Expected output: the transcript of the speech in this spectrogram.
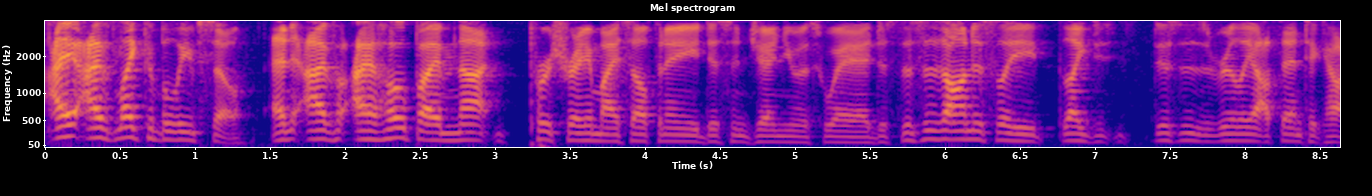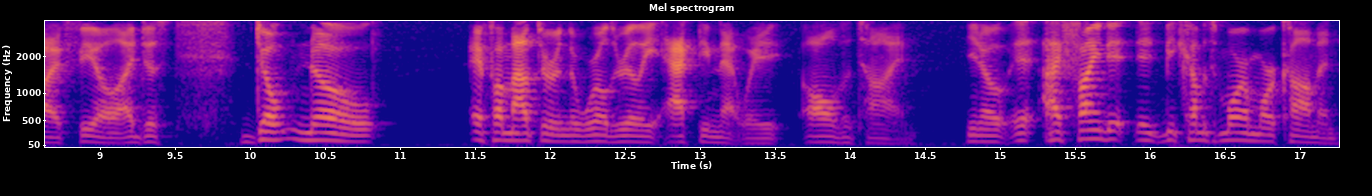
I I'd like to believe so, and I've I hope I'm not portraying myself in any disingenuous way. I just this is honestly like this is really authentic how I feel. I just don't know if I'm out there in the world really acting that way all the time. You know, it, I find it it becomes more and more common.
